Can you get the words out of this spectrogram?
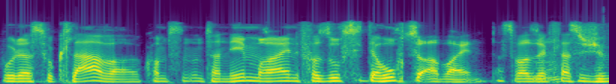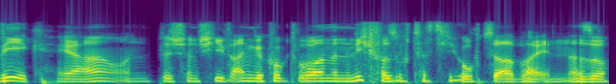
wo das so klar war. Du kommst in ein Unternehmen rein, versuchst sie da hochzuarbeiten. Das war so der mhm. klassische Weg, ja, und bist schon schief angeguckt worden, wenn du nicht versucht hast, dich hochzuarbeiten. Also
